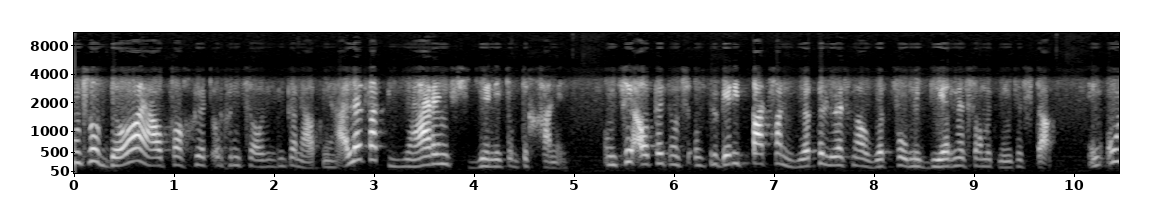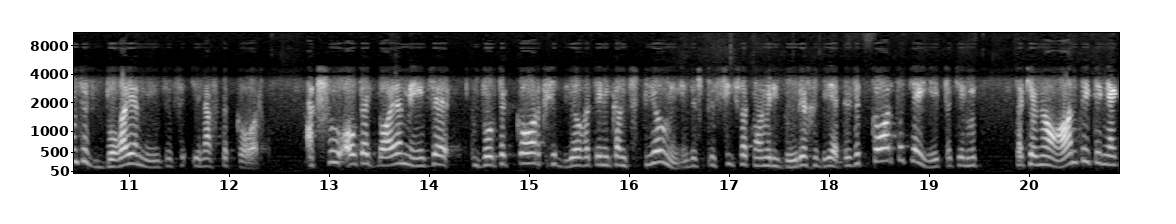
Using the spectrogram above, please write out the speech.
ons wil daar help van groot organisasies nie kan help nie. Hulle wat nêrens heen het om te gaan nie. Ons sê altyd ons ons probeer die pad van hopeloos na hoopvol met deernis saam met mense stap. En ons is baie mense se enigste kaart ek voel altyd baie mense word 'n kaart gedeel wat jy nie kan speel nie en dis presies wat nou met die boere gebeur. Dis 'n kaart wat jy het wat jy moet wat jy in jou hand het en jy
